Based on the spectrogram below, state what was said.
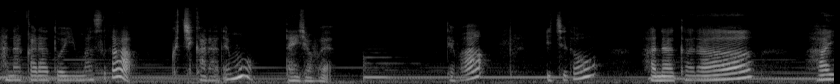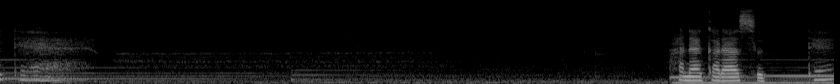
鼻からと言いますが口からでも大丈夫。では一度鼻から吐いて。鼻から吸って。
